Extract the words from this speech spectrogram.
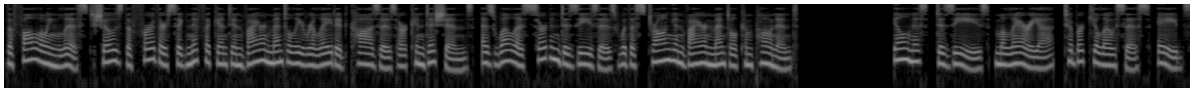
The following list shows the further significant environmentally related causes or conditions, as well as certain diseases with a strong environmental component. Illness, disease malaria, tuberculosis, AIDS,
